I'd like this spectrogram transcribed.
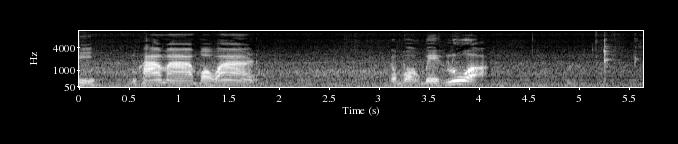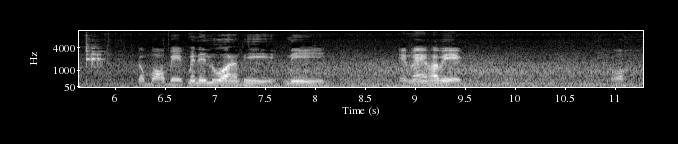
ดิลูกค้ามาบอกว่ากระบอกเบรกรั่วกระบอกเบรกไม่ได้รั่วนะพี่ นี่ เห็นไหมพระเบรกโอ้โห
